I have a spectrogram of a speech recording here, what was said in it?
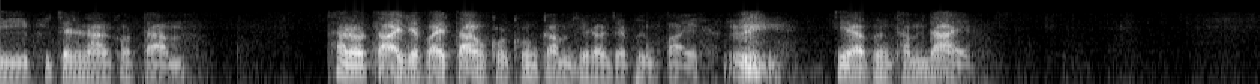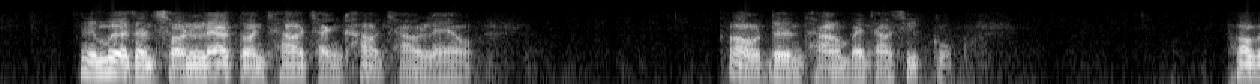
ดี พิจารณาก็ตาม ถ้าเราตายจะไปตามกฎของกรรมที่เราจะพึงไป ที่เราพึงทำได้ ในเมื่อท่านสอนแล้วตอนเช้าฉันข้าวเช้าแล้ว ก็เดินทางไปทางซีกุกพอไป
